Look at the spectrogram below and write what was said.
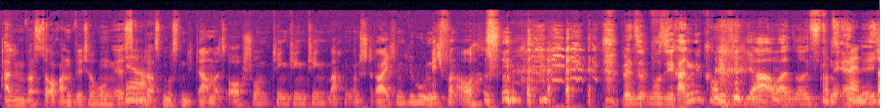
allem, was da auch an Witterung ist. Ja. Und das mussten die damals auch schon ting, ting, ting machen und streichen. Juhu, nicht von außen. Wenn sie, wo sie rangekommen sind, ja, aber ansonsten eher nicht.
